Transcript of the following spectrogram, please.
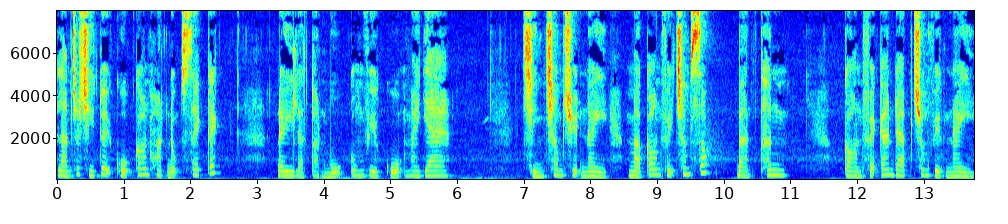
làm cho trí tuệ của con hoạt động sai cách đây là toàn bộ công việc của maya. Chính trong chuyện này mà con phải chăm sóc bản thân. Con phải can đảm trong việc này.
